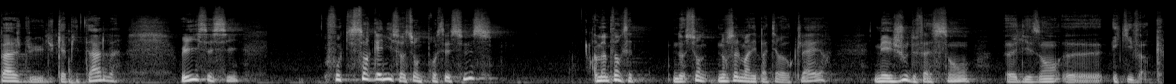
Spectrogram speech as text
page du, Capital. Oui, ceci. Il faut qu'il s'organise sur notion de processus, en même temps que cette notion non seulement n'est pas tirée au clair, mais joue de façon, euh, disons, euh, équivoque.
